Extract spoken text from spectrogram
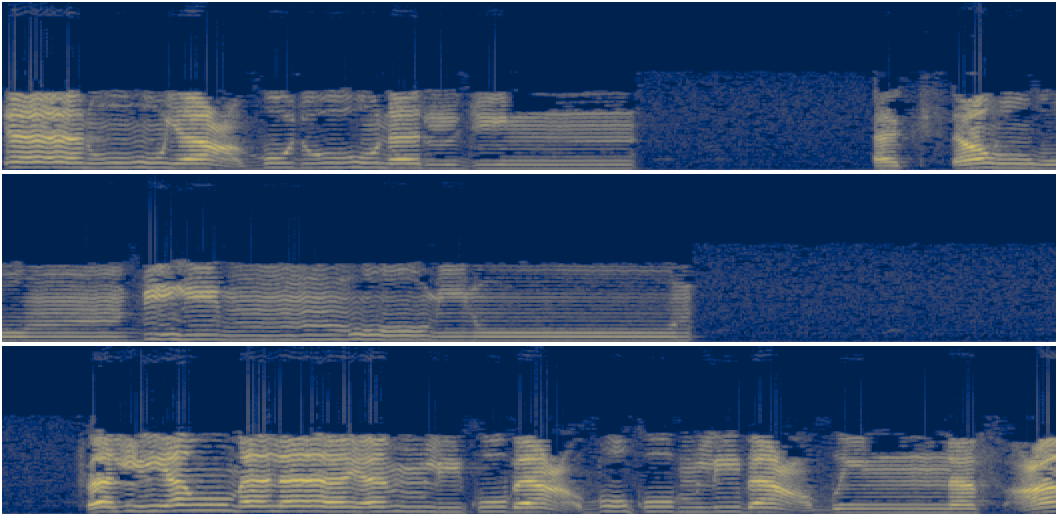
كانوا يعبدون الجن أكثرهم بهم مؤمنون. فاليوم لا يملك بعضكم لبعض نفعا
